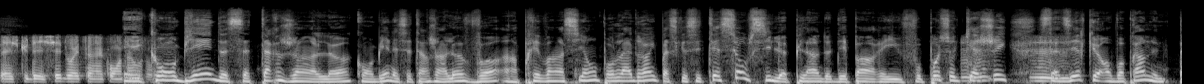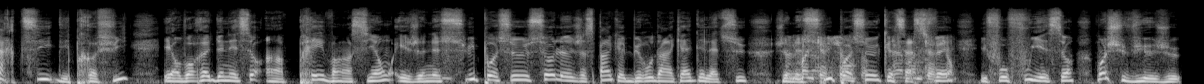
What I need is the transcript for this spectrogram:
la SQDC doit être content. Et combien de cet argent-là, combien de cet argent-là va en prévention pour la drogue? Parce que c'était ça aussi le plan de départ et il faut pas se le mhm. cacher. Mhm. C'est-à-dire qu'on va prendre une partie des profits et on va redonner ça en prévention et je ne suis pas sûr, ça, j'espère que le bureau d'enquête est là-dessus. Je ne suis pas sûr que ça se fait. Il faut fouiller ça. Moi, je suis vieux jeu.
